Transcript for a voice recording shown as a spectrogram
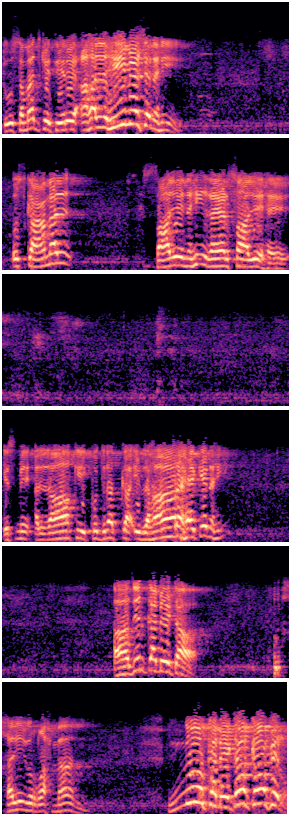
تو سمجھ کے تیرے اہل ہی میں سے نہیں۔ اس کا عمل سالے نہیں، غیر سالے ہے۔ اس میں اللہ کی قدرت کا اظہار ہے کہ نہیں؟ آزر کا بیٹا خلیل الرحمان نو کا بیٹا کافر۔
